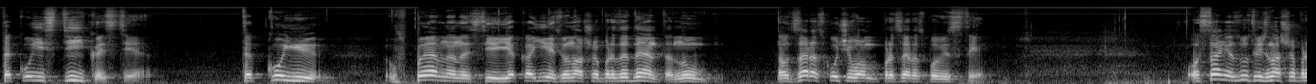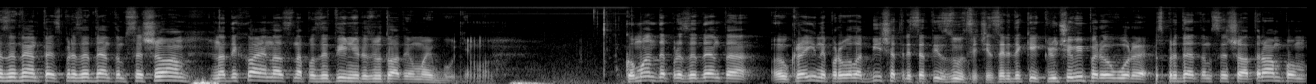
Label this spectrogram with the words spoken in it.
такої стійкості, такої впевненості, яка є у нашого президента, ну, от зараз хочу вам про це розповісти. Остання зустріч нашого президента з президентом США надихає нас на позитивні результати в майбутньому. Команда президента України провела більше 30 зустрічей, серед яких ключові переговори з президентом США Трампом.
